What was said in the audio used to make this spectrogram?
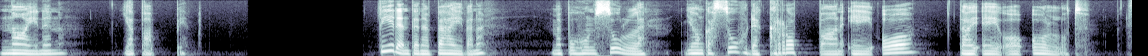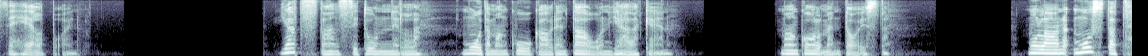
nainen ja pappi. Viidentenä päivänä mä puhun sulle, jonka suhde kroppaan ei oo tai ei oo ollut se helpoin. Jatstanssitunnilla muutaman kuukauden tauon jälkeen. Mä oon 13. Mulla on mustat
